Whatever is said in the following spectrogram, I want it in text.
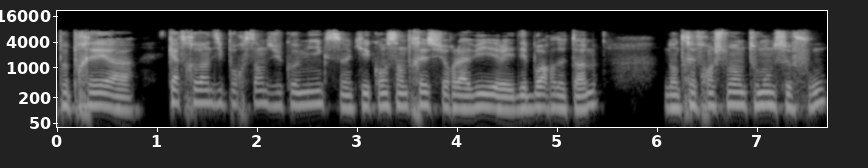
peu près 90% du comics qui est concentré sur la vie et les déboires de Tom, dont très franchement tout le monde se fout,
